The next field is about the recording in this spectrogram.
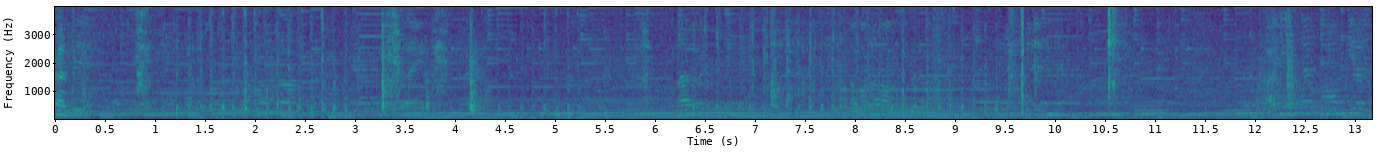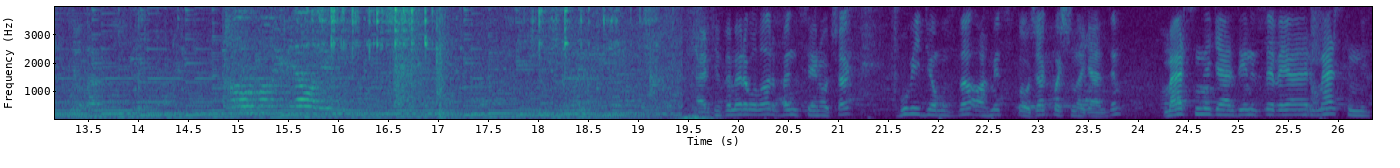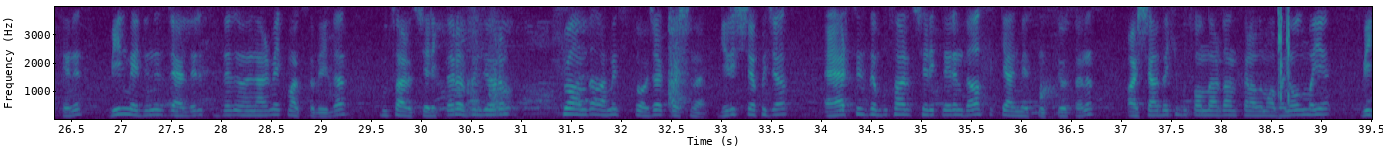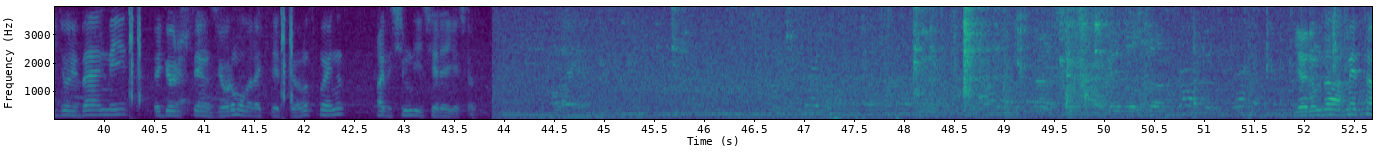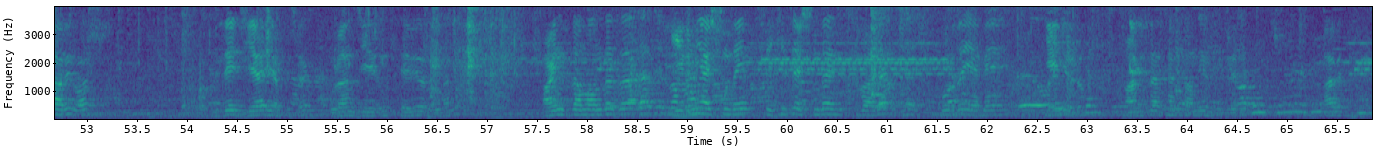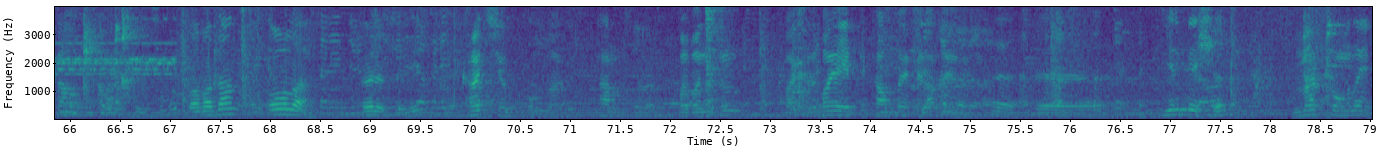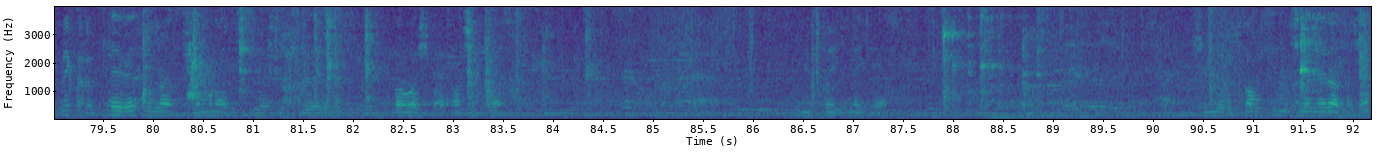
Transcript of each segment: alayım. Herkese merhabalar, ben Hüseyin Ocak. Bu videomuzda Ahmet Usta Ocakbaşı'na geldim. Mersin'e geldiğinizde veya eğer Mersinliyseniz bilmediğiniz yerleri sizlere önermek maksadıyla bu tarz içerikler hazırlıyorum. Şu anda Ahmet Usta Ocakbaşı'na giriş yapacağız. Eğer siz de bu tarz içeriklerin daha sık gelmesini istiyorsanız aşağıdaki butonlardan kanalıma abone olmayı, videoyu beğenmeyi ve görüşlerinizi yorum olarak iletmeyi unutmayınız. Hadi şimdi içeriye geçelim. Yanımda Ahmet abi var. Bize ciğer yapacak. Buranın ciğerini seviyorum ben. Aynı zamanda da 20 yaşındayım, 8 yaşından itibaren burada yemeğe geliyorum. Abi zaten tanıyorum sizleri. Abi sağ olun. Babadan oğula. Öyle söyleyeyim. Kaç yıl oldu abi? Tam babanızın başladı. Bayağı eski tabloya falan dayanıyor. Evet. eee, 25 yıl. Bunlar somuna ekmek arası. Evet. Bunlar samuna istiyor. Üçlülerimiz. Lavaş var. Açık var. Yufka ekmek var. Şimdi ustam sizin ciğerleri atacak.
